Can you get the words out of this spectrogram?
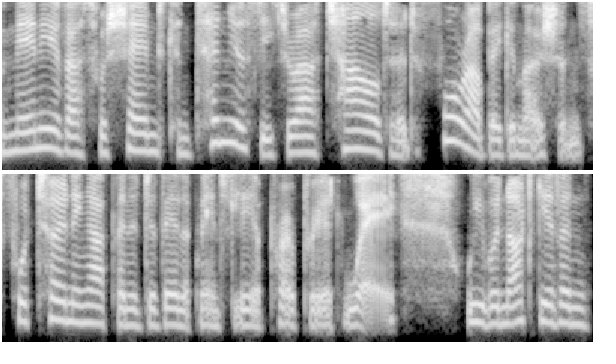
many of us were shamed continuously throughout childhood for our big emotions, for turning up in a developmentally appropriate way. We were not given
